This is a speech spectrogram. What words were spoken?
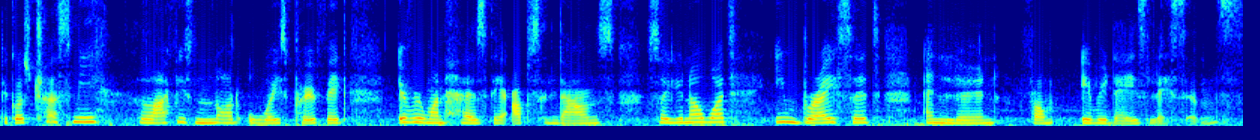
Because trust me life is not always perfect. Everyone has their ups and downs. So you know what? Embrace it and learn from everyday's lessons.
